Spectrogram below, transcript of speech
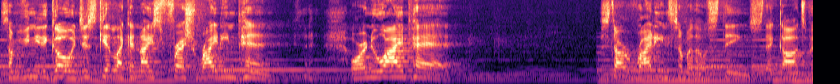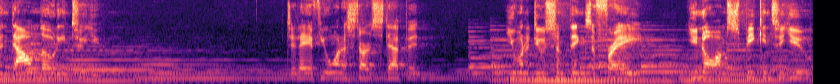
Some of you need to go and just get like a nice fresh writing pen or a new iPad. Start writing some of those things that God's been downloading to you. Today, if you want to start stepping, you want to do some things afraid, you know I'm speaking to you.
